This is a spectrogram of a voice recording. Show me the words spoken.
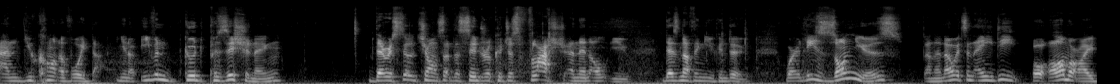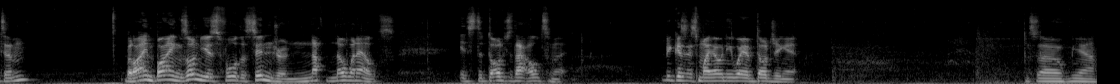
and you can't avoid that. You know, even good positioning, there is still a chance that the Syndra could just flash and then ult you. There's nothing you can do. Where at least Zhonya's, and I know it's an AD or armor item, but I'm buying Zhonya's for the Syndra, no, no one else. It's to dodge that ultimate. Because it's my only way of dodging it. So, yeah.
